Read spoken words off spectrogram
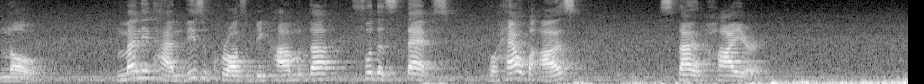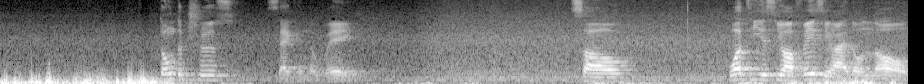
No. Many times, this cross become the footsteps to help us stand higher. Don't choose second way. So what is you are facing, I don't know.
